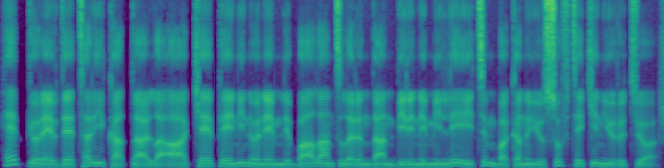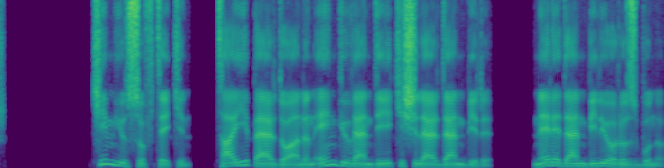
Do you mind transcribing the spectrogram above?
Hep görevde tarikatlarla AKP'nin önemli bağlantılarından birini Milli Eğitim Bakanı Yusuf Tekin yürütüyor. Kim Yusuf Tekin? Tayyip Erdoğan'ın en güvendiği kişilerden biri. Nereden biliyoruz bunu?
